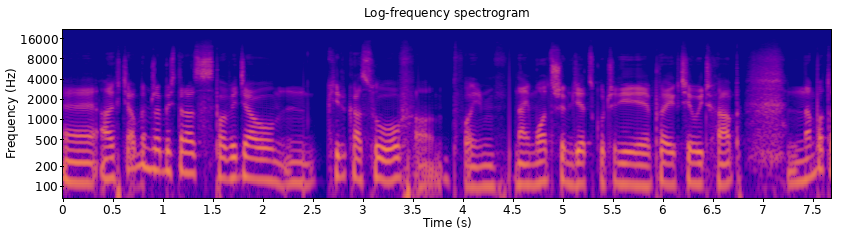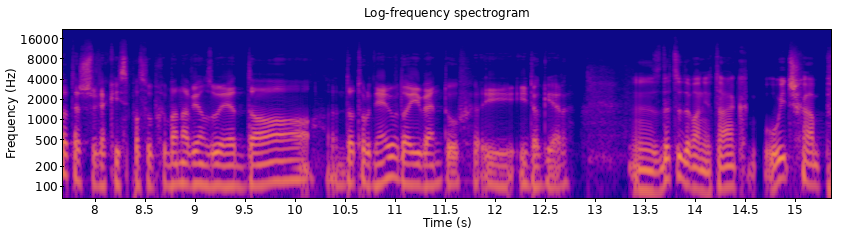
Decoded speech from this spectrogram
e, ale chciałbym, żebyś teraz powiedział mm, kilka słów o Twoim najmłodszym dziecku, czyli projekcie Witch Hub, no bo to też w jakiś sposób chyba nawiązuje do, do turniejów, do eventów i, i do gier. Zdecydowanie tak. Witch Hub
